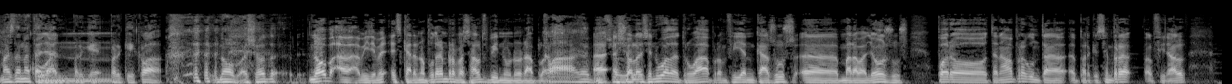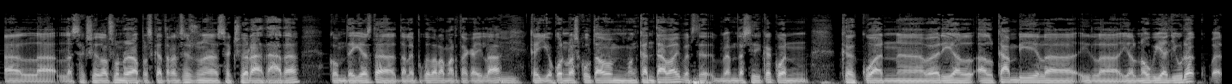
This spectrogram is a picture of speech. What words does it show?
M'has d'anar tallant, quan- perquè, perquè, clar, no, això... De... No, evidentment, és que ara no podrem repassar els 20 honorables. Clar, Eh, això- això la gent ho ha de trobar, però en fi, hi ha casos eh, meravellosos. Però t'anava a preguntar, eh, perquè sempre, al final, la, la secció dels honorables catalans és una secció heredada, com deies, de, de l'època de la Marta Cailà, mm. que jo quan l'escoltava m'encantava i vaig, vam decidir que quan, que quan eh, va haver-hi el, el canvi i, la, i, la, i el nou via lliure eh,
